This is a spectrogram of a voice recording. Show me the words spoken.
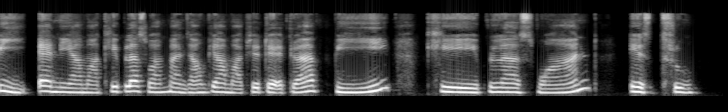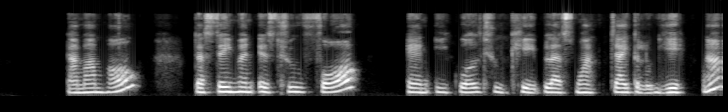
p အဲ့နေရာမှာ k 1မှန်ကြောင်းပြမှာဖြစ်တဲ့အတွက် p k 1 is true ဒါမှမဟုတ် the statement is true for n equal to k 1ကြိုက်တယ်လို့ရေးနော်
